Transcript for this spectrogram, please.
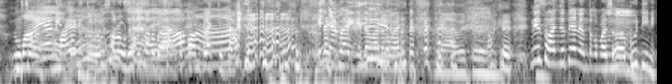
Lumayan, Lumayan itu. itu. Besar udah besar banget. Satu komplek kita. kenyang ya kita bareng ya betul. Oke, ini selanjutnya nih untuk Mas uh, Budi nih.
